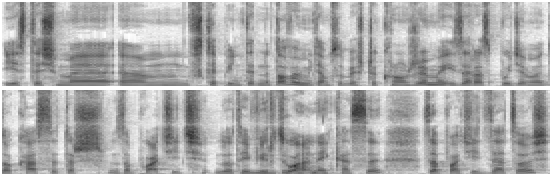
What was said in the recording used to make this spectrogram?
jesteśmy e, w sklepie internetowym i tam sobie jeszcze krążymy i zaraz pójdziemy do kasy też zapłacić, do tej wirtualnej kasy, zapłacić za coś.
